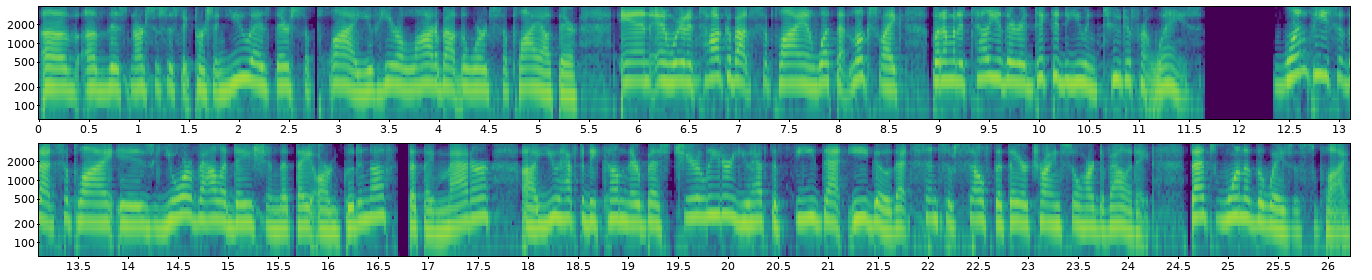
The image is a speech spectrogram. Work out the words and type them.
of of this narcissistic person. You as their supply. You hear a lot about the word supply out there. And and we're going to talk about supply and what that looks like but i'm going to tell you they're addicted to you in two different ways one piece of that supply is your validation that they are good enough, that they matter. Uh, you have to become their best cheerleader. You have to feed that ego, that sense of self that they are trying so hard to validate. That's one of the ways of supply.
